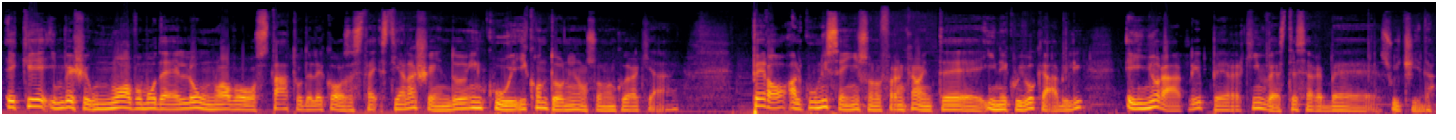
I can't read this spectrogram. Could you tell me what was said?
e che invece un nuovo modello, un nuovo stato delle cose sta, stia nascendo in cui i contorni non sono ancora chiari. Però alcuni segni sono francamente inequivocabili e ignorarli per chi investe sarebbe suicida.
